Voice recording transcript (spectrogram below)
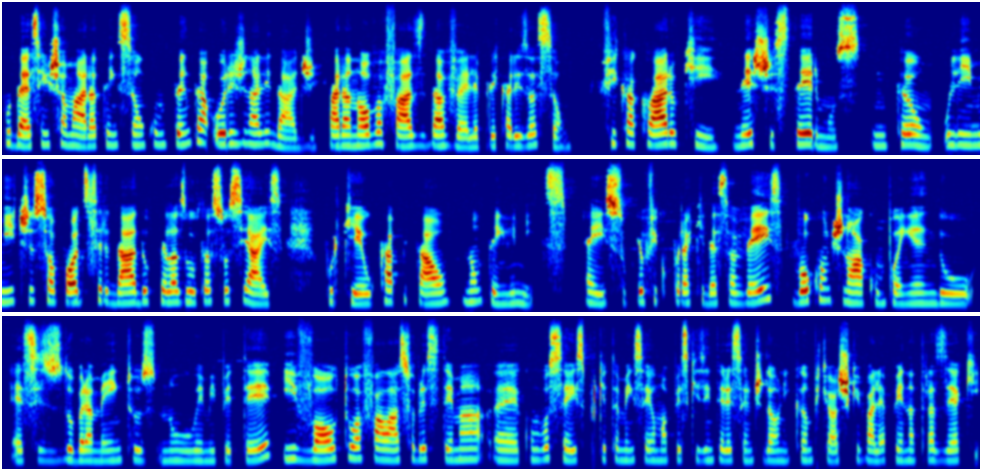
pudessem chamar a atenção com tanta originalidade para a nova fase da velha precarização. Fica claro que, nestes termos, então, o limite só pode ser dado pelas lutas sociais, porque o capital não tem limites. É isso. Eu fico por aqui dessa vez. Vou continuar acompanhando esses desdobramentos no MPT e volto a falar sobre esse tema é, com vocês, porque também saiu uma pesquisa interessante da Unicamp que eu acho que vale a pena trazer aqui.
